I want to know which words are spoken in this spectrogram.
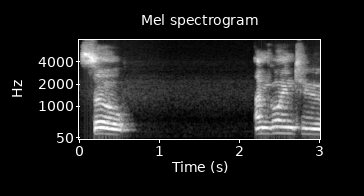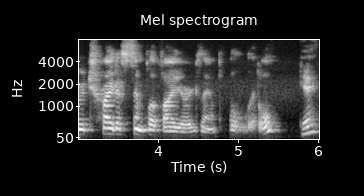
So I'm going to try to simplify your example a little. Okay?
